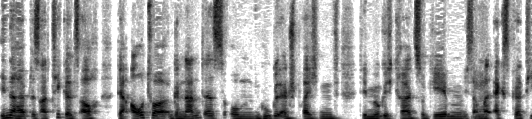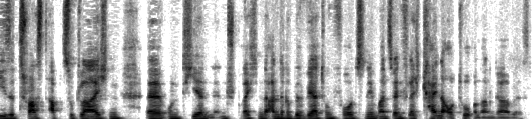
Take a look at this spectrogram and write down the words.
innerhalb des Artikels auch der Autor genannt ist, um Google entsprechend die Möglichkeit zu geben, ich sage mal, Expertise, Trust abzugleichen äh, und hier eine entsprechende andere Bewertung vorzunehmen, als wenn vielleicht keine Autorenangabe ist.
